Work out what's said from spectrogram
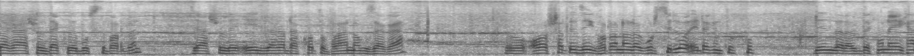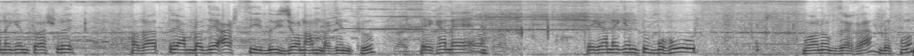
জায়গা আসলে দেখলে বুঝতে পারবেন যে আসলে এই জায়গাটা কত ভয়ানক জায়গা। তো ওর সাথে যে ঘটনাটা ঘটছিল এটা কিন্তু খুব ডেঞ্জারাস দেখুন এখানে কিন্তু আসলে রাত্রে আমরা যে আসছি দুইজন আমরা কিন্তু এখানে এখানে কিন্তু বহুত ভয়ানক জায়গা। দেখুন।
